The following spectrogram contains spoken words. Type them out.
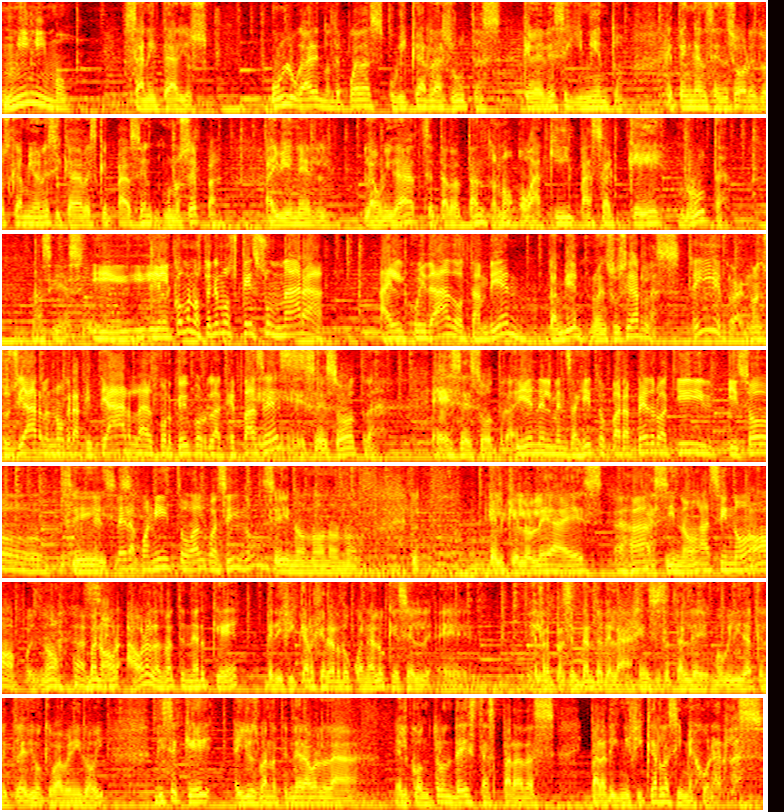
mínimo sanitarios. Un lugar en donde puedas ubicar las rutas, que le dé seguimiento, que tengan sensores los camiones y cada vez que pasen uno sepa, ahí viene el- la unidad, se tarda tanto, ¿no? O aquí pasa qué ruta. Así es. Y, y el cómo nos tenemos que sumar a, al cuidado también. También, no ensuciarlas. Sí, no ensuciarlas, no grafitearlas, porque hoy por la que pases. Esa es otra. Esa es otra. Viene el mensajito para Pedro, aquí pisó, Sí, espera sí, sí. Juanito, algo así, ¿no? Sí, no, no, no, no. El, el que lo lea es Ajá. así, ¿no? Así no. No, pues no. Así. Bueno, ahora, ahora las va a tener que verificar Gerardo Cuanalo, que es el, eh, el representante de la Agencia Estatal de Movilidad, el que le digo que va a venir hoy. Dice que ellos van a tener ahora la- el control de estas paradas para dignificarlas y mejorarlas.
